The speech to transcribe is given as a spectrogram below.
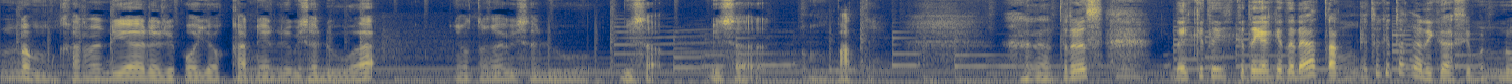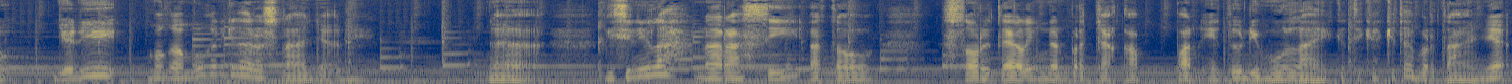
6 karena dia ada di pojokannya dia bisa dua, yang tengah bisa dua, bisa bisa empat ya. Nah terus dan ketika kita datang itu kita nggak dikasih menu, jadi mau nggak mau kan kita harus nanya nih. Nah di sinilah narasi atau storytelling dan percakapan itu dimulai ketika kita bertanya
